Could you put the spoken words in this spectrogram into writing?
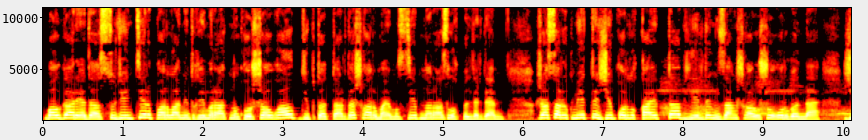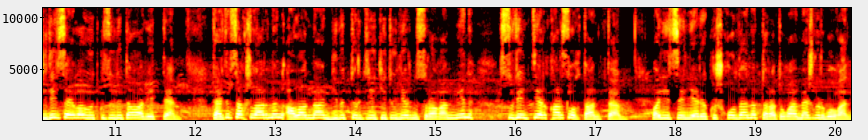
Болгарияда студенттер парламент ғимаратын қоршауға алып, депутаттарды шығармаймыз деп наразылық білдірді. Жасар үкіметті жемқорлыққа айыптап, елдің заң шығарушы органына жедел сайлау өткізуді талап етті. Тәртіп сақшыларының алаңнан бейбіт түрде кетулерін сұрағанмен студенттер қарсылық танытты. Полицейлері күш қолданып таратуға мәжбүр болған.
